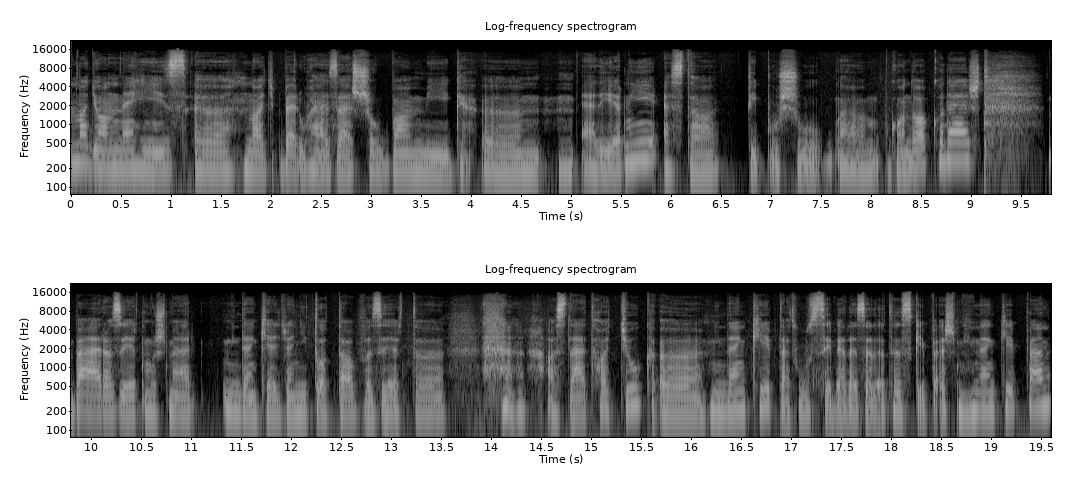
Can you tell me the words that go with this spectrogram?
nagyon nehéz ö, nagy beruházásokban még ö, elérni ezt a típusú gondolkodást, bár azért most már mindenki egyre nyitottabb, azért ö, azt láthatjuk ö, mindenképp, tehát 20 évvel ezelőtthöz képest mindenképpen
